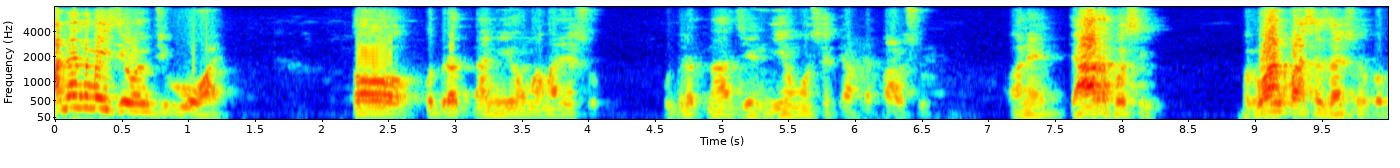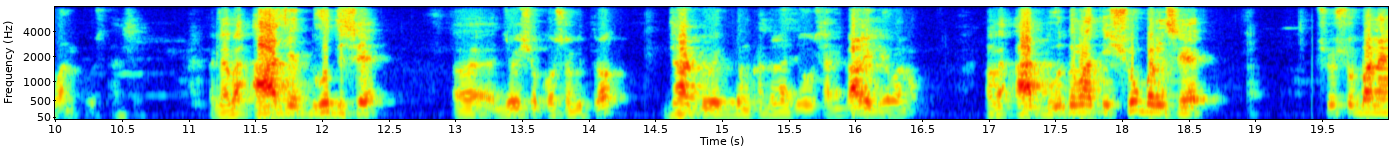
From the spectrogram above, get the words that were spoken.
આનંદમય જીવન જીવવું હોય તો કુદરતના નિયમોમાં રહેશું કુદરતના જે નિયમો છે તે આપણે પાળશું. અને ત્યાર પછી ભગવાન પાસે જઈશું ભગવાન ખુશ થશે એટલે હવે આ જે દૂધ છે જોઈ શકો છો મિત્રો જાડું એકદમ ખતરા જેવું છે અને ગાળી લેવાનું. હવે આ દૂધમાંથી શું બનશે? શું શું બને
